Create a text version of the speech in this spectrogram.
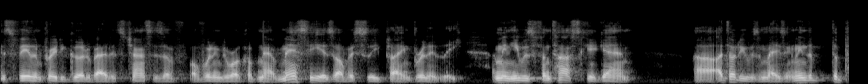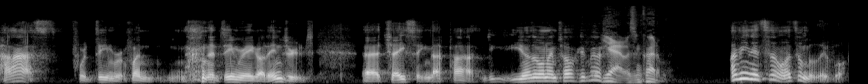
is feeling pretty good about its chances of, of winning the World Cup now. Messi is obviously playing brilliantly. I mean, he was fantastic again. Uh, I thought he was amazing. I mean, the, the pass for Di when Di Maria got injured uh, chasing that pass. You know the one I'm talking about? Yeah, it was incredible. I mean, it's, oh, it's unbelievable.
